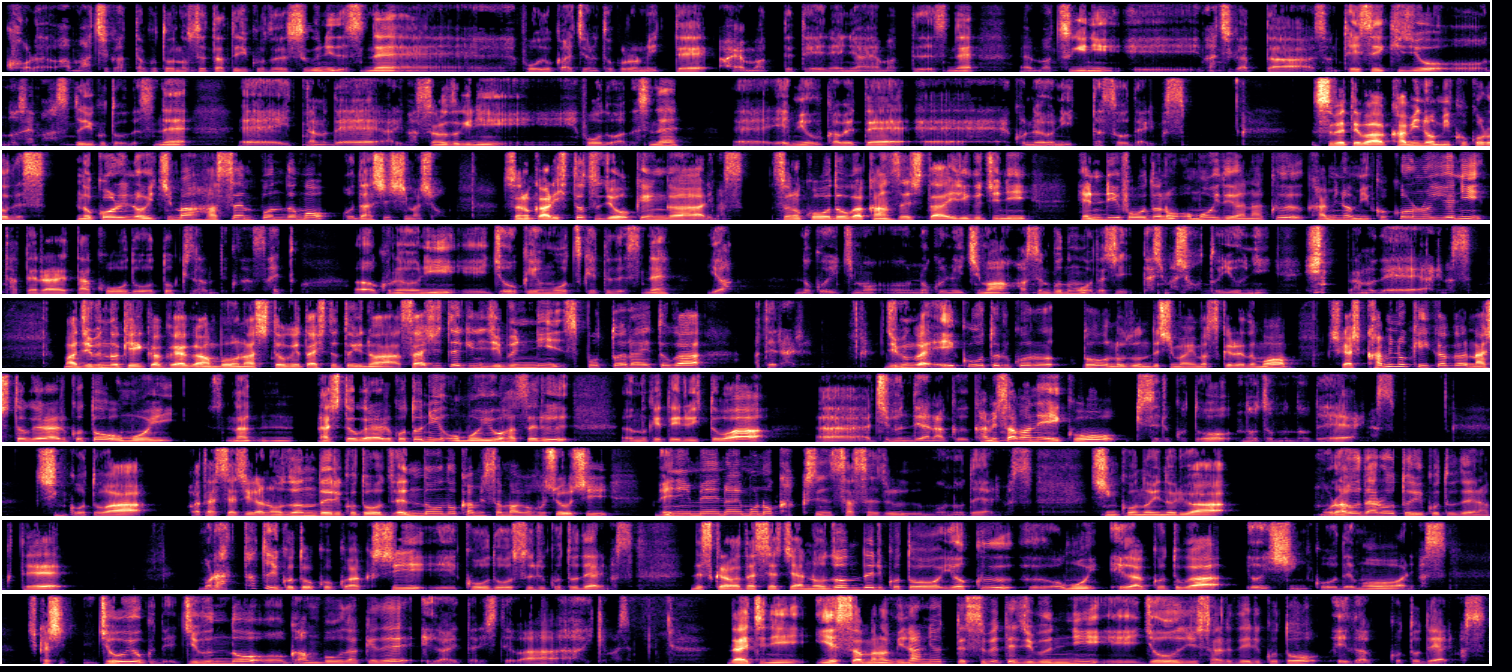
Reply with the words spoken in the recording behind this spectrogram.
これは間違ったことを載せたということですぐにですね、フォード会長のところに行って謝って丁寧に謝ってですね、まあ、次に間違ったその訂正記事を載せますということをですね、えー、言ったのであります。その時にフォードはですね、えー、笑みを浮かべて、えー、このように言ったそうであります。すべては神の御心です。残りの1万8000ポンドもお出ししましょう。その代わり一つ条件があります。その行動が完成した入り口に、ヘンリー・フォードの思いではなく、神の御心の家に建てられた行動と刻んでくださいと。このように条件をつけてですね、いや、残り万残りの1万8000本も私出しましょうというふうに言ったのであります。まあ、自分の計画や願望を成し遂げた人というのは最終的に自分にスポットライトが当てられる。自分が栄光を取ることを望んでしまいますけれども、しかし神の計画が成し遂げられることを思い、成し遂げられることに思いを馳せる、向けている人は、自分ではなく神様に栄光を着せることを望むのであります。信仰とは私たちが望んでいることを全能の神様が保証し、目に見えないものを確信させるものであります。信仰の祈りはもらうだろうということではなくて、もらったということを告白し、行動することであります。ですから私たちは望んでいることをよく思い描くことが良い信仰でもあります。しかし、情欲で自分の願望だけで描いたりしてはいけません。第一に、イエス様の皆によって全て自分に成就されていることを描くことであります。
